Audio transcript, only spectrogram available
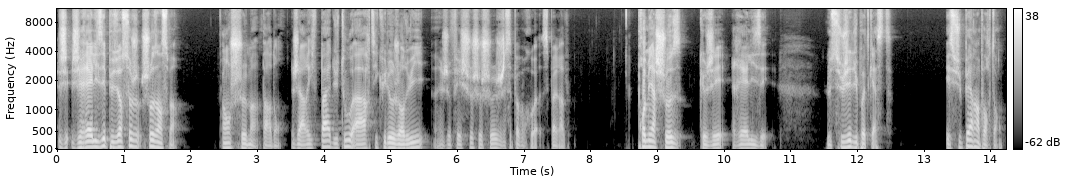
j'ai réalisé plusieurs choses en chemin. En chemin, pardon. J'arrive pas du tout à articuler aujourd'hui. Je fais che, che, che, je sais pas pourquoi, c'est pas grave. Première chose que j'ai réalisée. Le sujet du podcast est super important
